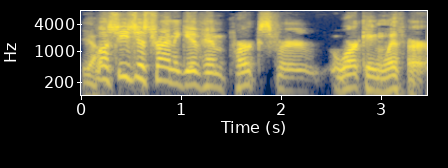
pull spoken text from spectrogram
Yeah. Well, she's just trying to give him perks for working with her.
